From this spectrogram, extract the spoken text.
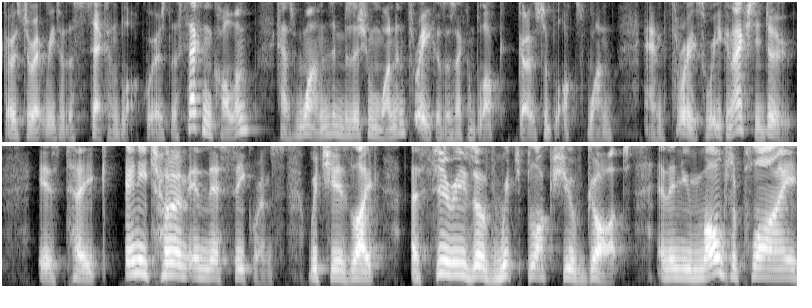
goes directly to the second block, whereas the second column has ones in position one and three because the second block goes to blocks one and three. So what you can actually do is take any term in this sequence, which is like a series of which blocks you've got, and then you multiply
